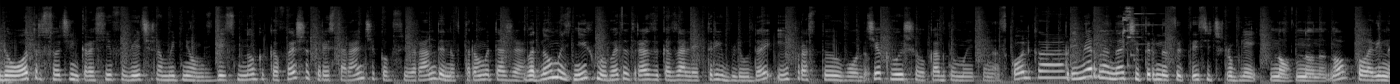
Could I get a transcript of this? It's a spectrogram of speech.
Waters очень красив и вечером, и днем. Здесь много кафешек и ресторанчиков с верандой на втором этаже. В одном из них мы в этот раз заказали три блюда и простую воду. Чек вышел, как думаете, на сколько? Примерно на 14 тысяч рублей. Но, но, но, но, половина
